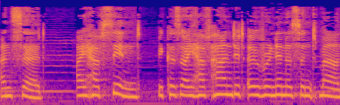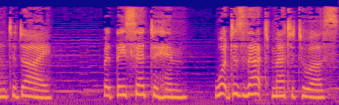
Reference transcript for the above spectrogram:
and said, I have sinned because I have handed over an innocent man to die. But they said to him, What does that matter to us?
